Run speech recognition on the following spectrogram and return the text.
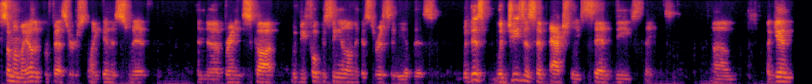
some of my other professors, like Dennis Smith and uh, Brandon Scott, would be focusing in on the historicity of this. Would this would jesus have actually said these things? Um, again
